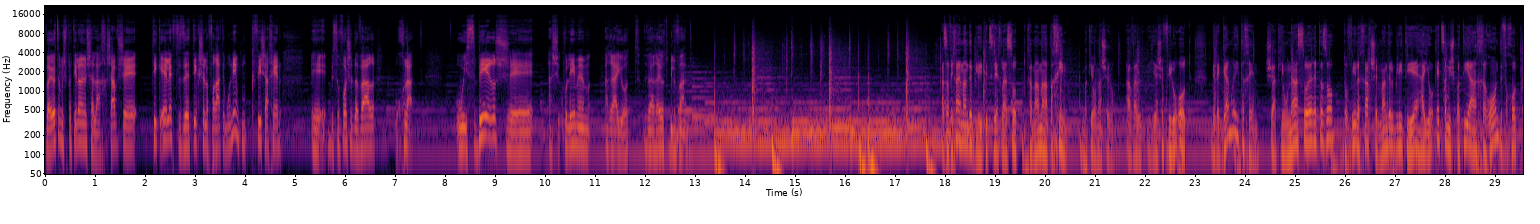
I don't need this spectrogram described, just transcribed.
והיועץ המשפטי לממשלה חשב שתיק 1000 זה תיק של הפרת אמונים, כפי שאכן בסופו של דבר הוחלט. הוא הסביר שהשיקולים הם הראיות, והראיות בלבד. אז אביחי מנדלבליט הצליח לעשות כמה מהפכים בכהונה שלו, אבל יש אפילו עוד, ולגמרי ייתכן שהכהונה הסוערת הזו תוביל לכך שמנדלבליט יהיה היועץ המשפטי האחרון, לפחות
